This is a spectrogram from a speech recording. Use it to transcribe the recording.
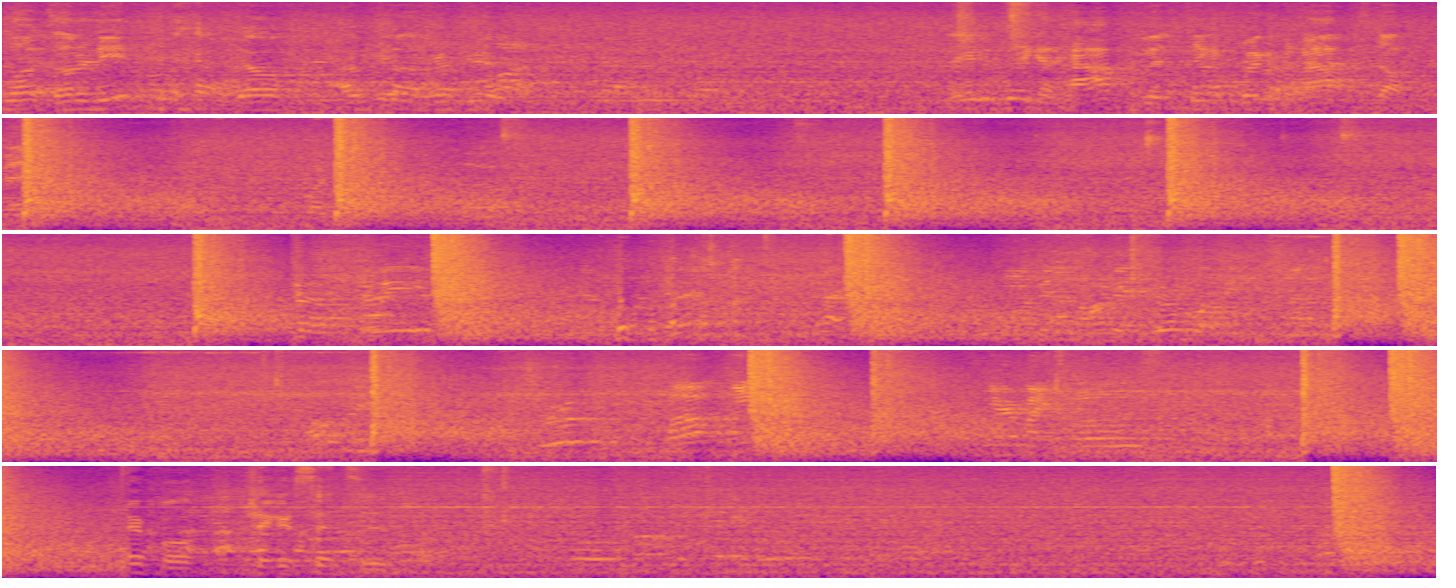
plugs underneath? No, I'm good. I'm good. Can take a half of it, take a break of half and stuff, man. Sensitive. Holy.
